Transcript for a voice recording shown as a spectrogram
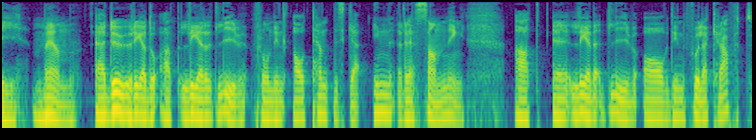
Hej, men är du redo att leda ditt liv från din autentiska inre sanning? Att eh, leda ett liv av din fulla kraft,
